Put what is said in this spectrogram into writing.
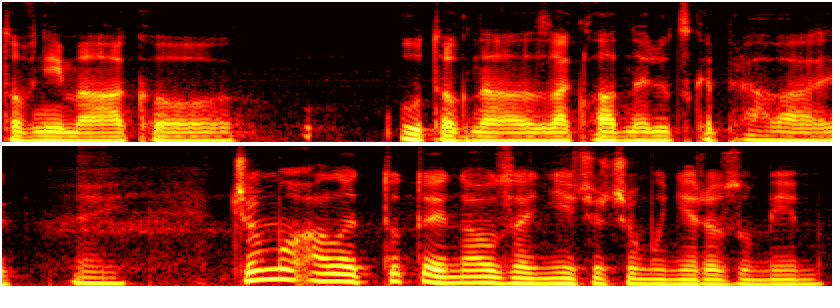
to vníma ako útok na základné ľudské práva. Aj. Hej. Čomu ale toto je naozaj niečo, čomu nerozumiem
